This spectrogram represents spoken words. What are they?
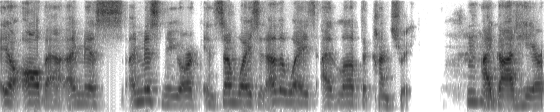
you know all that. I miss I miss New York in some ways. In other ways, I love the country. Mm-hmm. I got here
